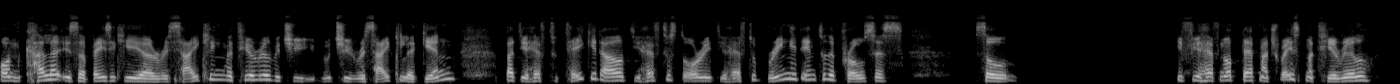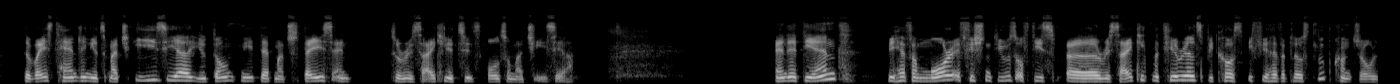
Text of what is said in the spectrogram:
on color is a basically a recycling material which you which you recycle again, but you have to take it out, you have to store it, you have to bring it into the process. So if you have not that much waste material, the waste handling it's much easier. You don't need that much space and to recycle it is also much easier. And at the end, we have a more efficient use of these uh, recycled materials because if you have a closed loop control,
